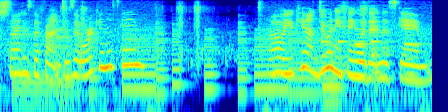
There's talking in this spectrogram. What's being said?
Which side is the front? Does it work in this game? Oh, you can't do anything with it in this game.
